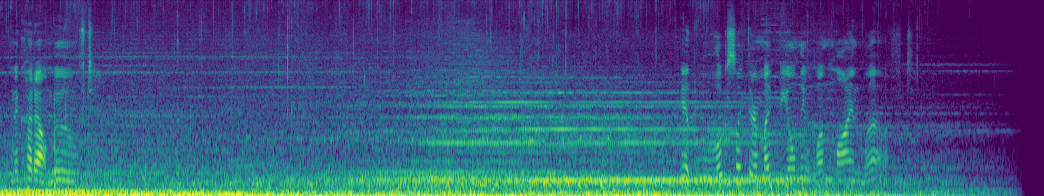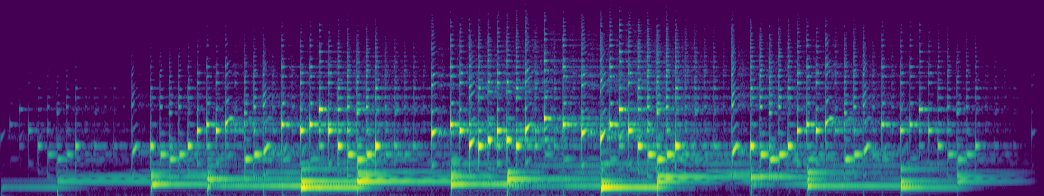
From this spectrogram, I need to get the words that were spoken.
And the cutout moved. It looks like there might be only one line left.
